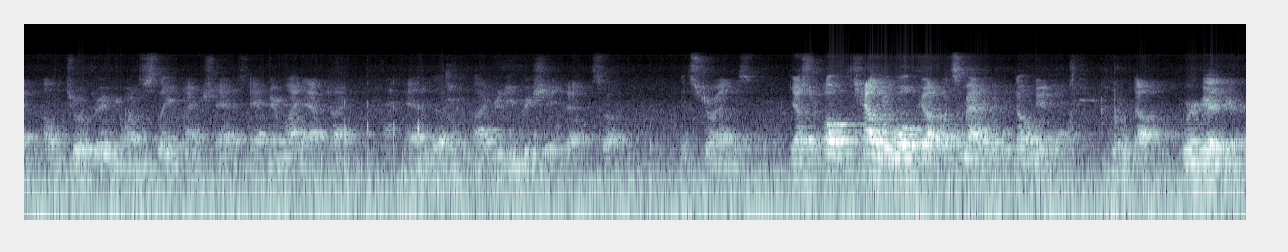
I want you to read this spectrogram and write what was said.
and only two or three of you went to sleep, I understand, it's damn near my nap time. And uh, I really appreciate that, so it's tremendous. Yes, sir. Oh, Cal, you woke up, what's the matter with you? Don't do that. No, we're good here,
